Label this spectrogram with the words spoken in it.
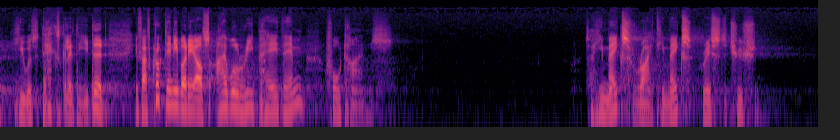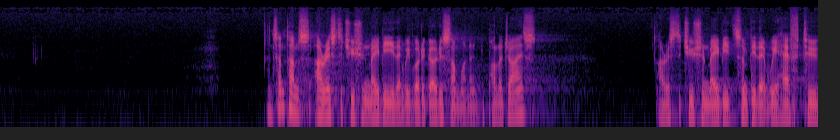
he was a tax collector, he did, if I've crooked anybody else, I will repay them four times. So he makes right, he makes restitution. And sometimes our restitution may be that we've got to go to someone and apologize. Our restitution may be simply that we have to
